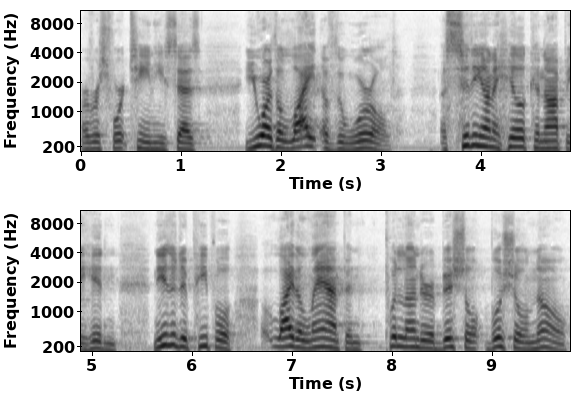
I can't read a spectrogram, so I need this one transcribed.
or verse 14, he says, You are the light of the world. A city on a hill cannot be hidden. Neither do people light a lamp and put it under a bushel. bushel no.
